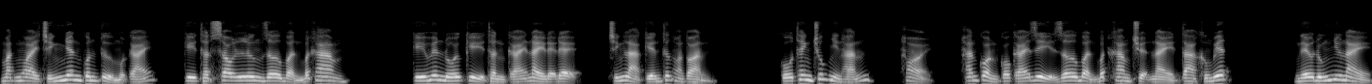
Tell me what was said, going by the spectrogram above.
Mặt ngoài chính nhân quân tử một cái, kỳ thật sau lưng dơ bẩn bất kham. Kỳ huyên đối kỳ thần cái này đệ đệ, chính là kiến thức hoàn toàn. Cố Thanh Trúc nhìn hắn, hỏi, hắn còn có cái gì dơ bẩn bất kham chuyện này ta không biết. Nếu đúng như này,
